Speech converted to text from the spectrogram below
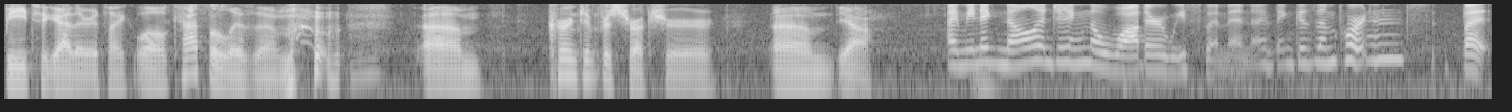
be together? It's like, well, capitalism, um, current infrastructure, um, yeah, I mean, acknowledging the water we swim in, I think, is important. But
